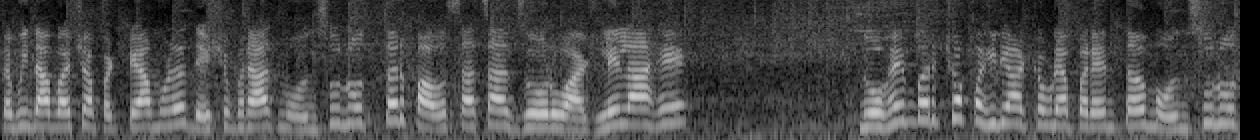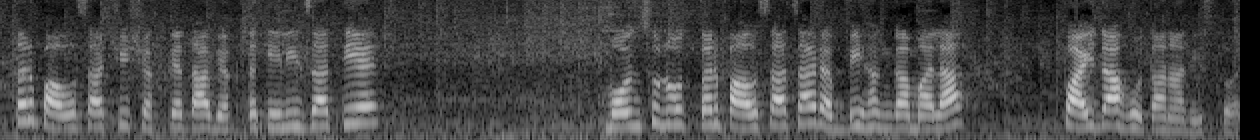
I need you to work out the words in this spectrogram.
कमी दाबाच्या पट्ट्यामुळे देशभरात मान्सूनोत्तर पावसाचा जोर वाढलेला आहे. नोव्हेंबरच्या पहिल्या आठवड्यापर्यंत मान्सूनोत्तर पावसाची शक्यता व्यक्त केली जाते मान्सूनोत्तर पावसाचा रब्बी हंगामाला फायदा होताना दिसतोय.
